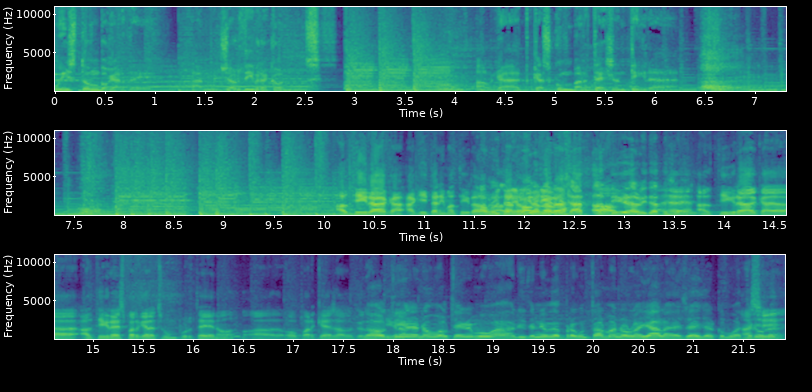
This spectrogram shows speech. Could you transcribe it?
Winston Bogarde, amb Jordi Bracons. El gat que es converteix en tigre. El tigre, que aquí tenim el tigre. de Avui veritat. tenim El el tigre de tigre. veritat, el tigre de veritat és Eh, ell. el tigre, que, el tigre és perquè eres un porter, no? Eh, O per què és el, No, el tigre no, el tigre m'ho va, li teniu de preguntar al Manolo Ayala, és ell el que m'ho va Ah, sí? treure.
